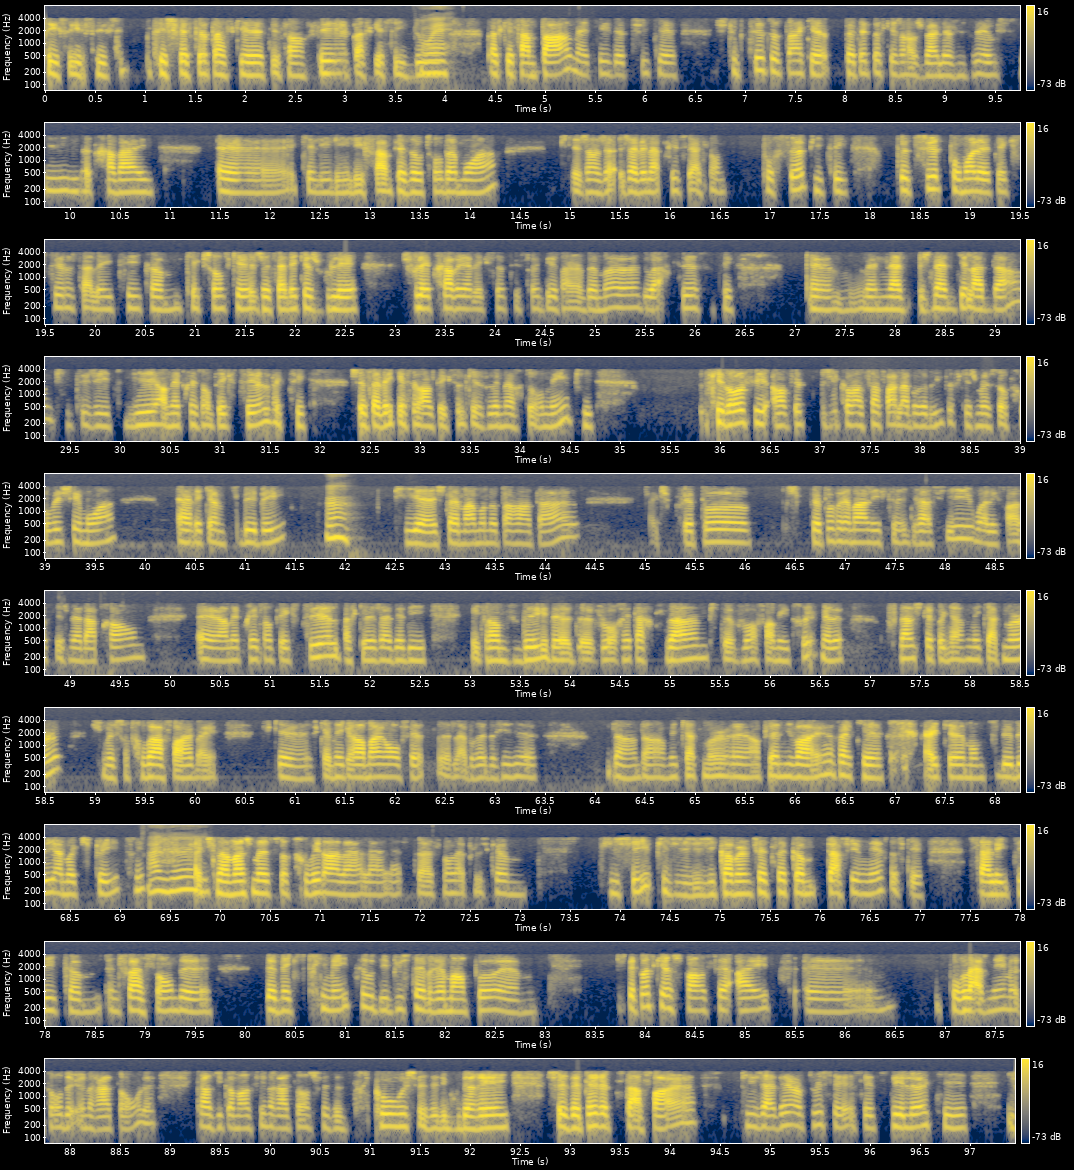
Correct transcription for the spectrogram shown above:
c'est c'est je fais ça parce que c'est sensible, parce que c'est doux, parce que ça me parle, mais tu sais depuis que je suis tout petite autant que peut-être parce que genre je valorisais aussi le travail que les, les, les femmes faisaient autour de moi j'avais l'appréciation pour ça. Puis, tu sais, tout de suite, pour moi, le textile, ça a été comme quelque chose que je savais que je voulais, je voulais travailler avec ça, c'est soit designer de mode ou artiste, euh, je naviguais là-dedans, puis j'ai étudié en impression textile, fait je savais que c'est dans le textile que je voulais me retourner, puis ce qui est drôle, c'est en fait, j'ai commencé à faire de la broderie parce que je me suis retrouvée chez moi avec un petit bébé, hein? puis euh, j'étais maman monoparentale, je pouvais pas je pouvais pas vraiment aller sérigraphier ou aller faire ce que je venais d'apprendre euh, en impression textile parce que j'avais des, grandes idées de, de vouloir être artisane puis de vouloir faire mes trucs. Mais là, au final, j'étais pas de mes quatre murs. Je me suis retrouvée à faire ben, ce que, ce que mes grands-mères ont fait, de la broderie euh, dans, dans mes quatre murs euh, en plein hiver. Fait que, avec mon petit bébé à m'occuper. Tu sais. finalement, je me suis retrouvée dans la, la, la situation la plus comme puis j'ai quand même fait ça comme par féministe parce que ça a été comme une façon de m'exprimer. Tu sais, au début, c'était vraiment pas euh, pas ce que je pensais être euh, pour l'avenir, mettons, de une raton. Là. Quand j'ai commencé une raton, je faisais du tricot, je faisais des bouts d'oreilles, je faisais plein de petites affaires. Puis j'avais un peu cette idée-là qu'il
